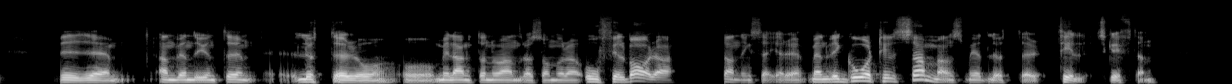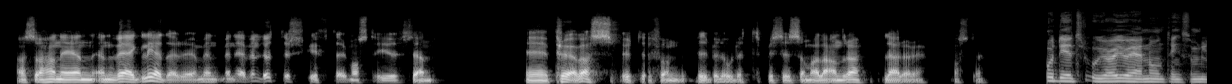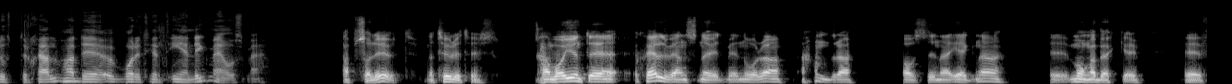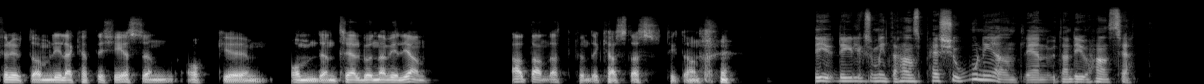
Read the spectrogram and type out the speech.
vi eh, använder ju inte Luther och, och Melanchthon och andra som några ofelbara sanningssägare, men vi går tillsammans med Luther till skriften. Alltså han är en, en vägledare, men, men även Luthers skrifter måste ju sen eh, prövas utifrån bibelordet, precis som alla andra lärare måste. Och det tror jag ju är någonting som Luther själv hade varit helt enig med oss med. Absolut, naturligtvis. Han var ju inte själv ens nöjd med några andra av sina egna eh, många böcker, förutom Lilla katekesen och eh, om den trällbundna viljan. Allt annat kunde kastas, tyckte han. det, är, det är liksom inte hans person egentligen, utan det är ju hans sätt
